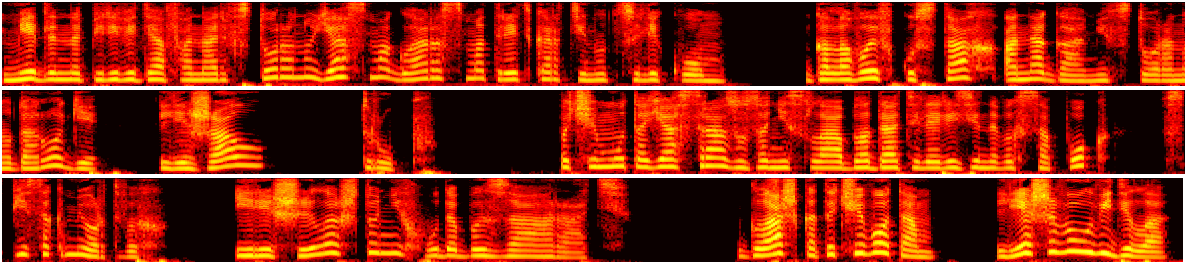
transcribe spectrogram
Медленно переведя фонарь в сторону, я смогла рассмотреть картину целиком — Головой в кустах, а ногами в сторону дороги лежал труп. Почему-то я сразу занесла обладателя резиновых сапог в список мертвых и решила, что не худо бы заорать. «Глашка, ты чего там? Лешего увидела?» —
